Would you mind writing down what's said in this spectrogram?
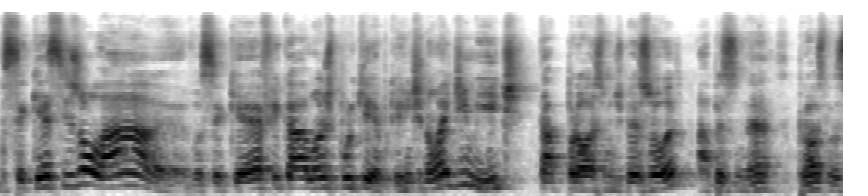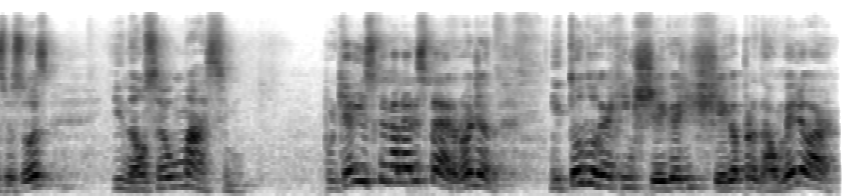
Você quer se isolar, você quer ficar longe. Por quê? Porque a gente não admite estar próximo de pessoas, a pessoa, né, próximo das pessoas, e não ser o máximo. Porque é isso que a galera espera, não adianta. E todo lugar que a gente chega, a gente chega para dar o melhor.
